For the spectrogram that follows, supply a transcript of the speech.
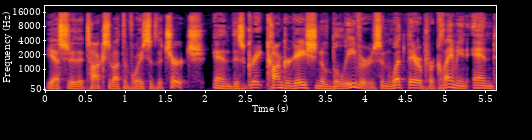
yesterday that talks about the voice of the church and this great congregation of believers and what they're proclaiming, and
